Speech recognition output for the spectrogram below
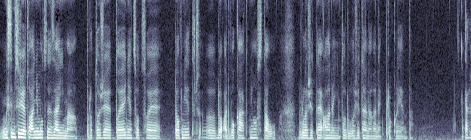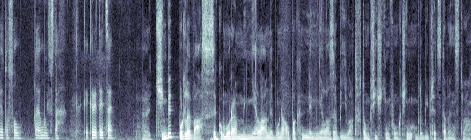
myslím si, že to ani moc nezajímá, protože to je něco, co je dovnitř eh, do advokátního stavu důležité, ale není to důležité navenek pro klienta. Takže to jsou, to je můj vztah ke kritice. Čím by podle vás se komora měla nebo naopak neměla zabývat v tom příštím funkčním období představenstva?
